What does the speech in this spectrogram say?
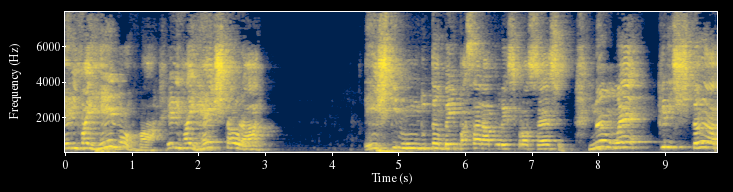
ele vai renovar, ele vai restaurar. Este mundo também passará por esse processo. Não é cristã a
